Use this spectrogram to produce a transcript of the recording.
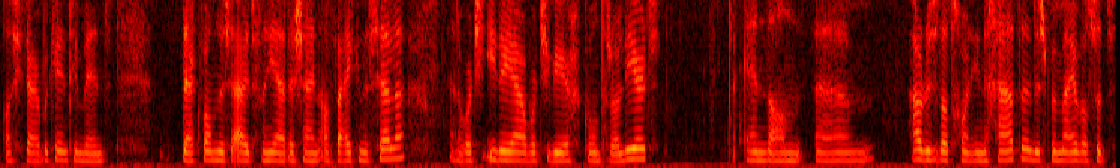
als je daar bekend in bent, daar kwam dus uit van ja, er zijn afwijkende cellen. En dan word je ieder jaar wordt je weer gecontroleerd. En dan ehm, houden ze dat gewoon in de gaten. Dus bij mij was het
